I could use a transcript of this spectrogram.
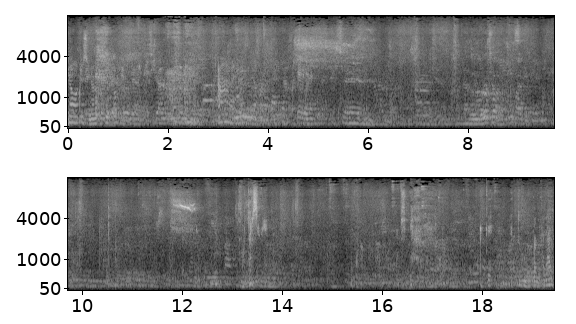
No, que si no, no puedo. Ah, vale. Qué bien. la dolorosa, Montarse bien. Es que esto es un pantalón.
